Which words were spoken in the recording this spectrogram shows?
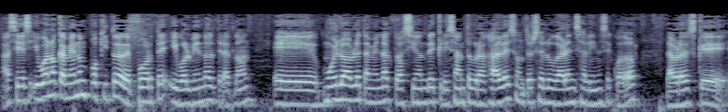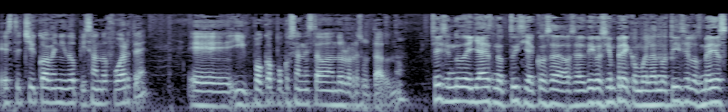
Así es, y bueno, cambiando un poquito de deporte y volviendo al triatlón, eh, muy loable también la actuación de Crisanto Grajales, un tercer lugar en Salinas, Ecuador. La verdad es que este chico ha venido pisando fuerte eh, y poco a poco se han estado dando los resultados, ¿no? Sí, sin duda ya es noticia, cosa, o sea, digo siempre como en las noticias, los medios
